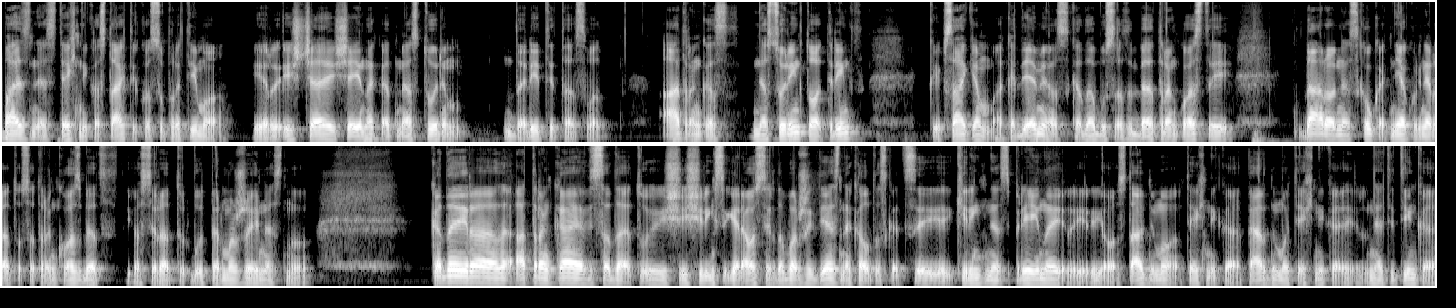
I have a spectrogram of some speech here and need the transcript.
bazinės technikos, taktikos supratimo. Ir iš čia išeina, kad mes turim daryti tas va, atrankas, nesurinkti, o atrinkti, kaip sakėm, akademijos, kada bus be atrankos, tai daro, neskau, kad niekur nėra tos atrankos, bet jos yra turbūt per mažai, nes, nu, kada yra atranka, visada tu iš, išrinksi geriausiai ir dabar žaidėjas nekaltas, kad iki rinktinės prieina ir, ir jo stabdymo technika, perdimo technika ir netitinka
